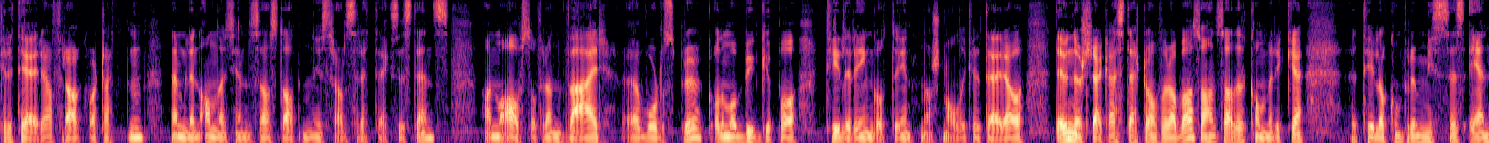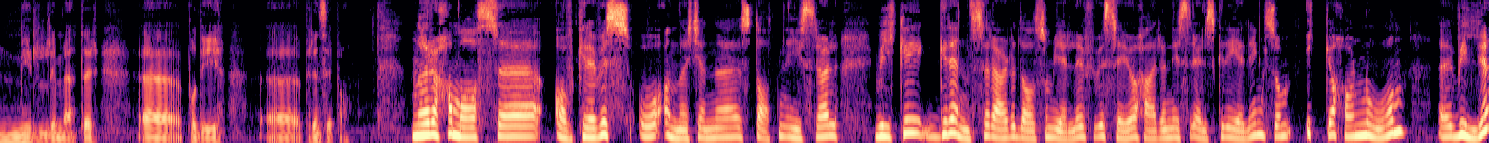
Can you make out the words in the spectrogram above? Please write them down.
kriterier fra kvartetten, nemlig en anerkjennelse av staten Israels rett til eksistens. Man må avstå fra enhver eh, voldsbruk, og det må bygge på tidligere inngåtte internasjonale kriterier. Og det understreker jeg sterkt overfor Abbas, og han sa det kommer ikke til å kompromisses en millimeter eh, på de prinsippene. Når Hamas avkreves å anerkjenne staten Israel, hvilke grenser er det da som gjelder? For Vi ser jo her en israelsk regjering som ikke har noen Eh, vilje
